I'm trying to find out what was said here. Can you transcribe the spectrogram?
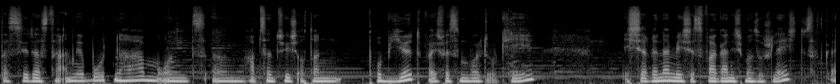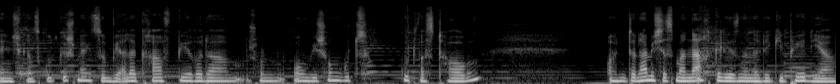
dass sie das da angeboten haben und ähm, habe es natürlich auch dann probiert, weil ich wissen wollte, okay, ich erinnere mich, es war gar nicht mal so schlecht. Es hat eigentlich ganz gut geschmeckt, so wie alle Kraftbiere da schon irgendwie schon gut, gut was taugen. Und dann habe ich das mal nachgelesen in der Wikipedia.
